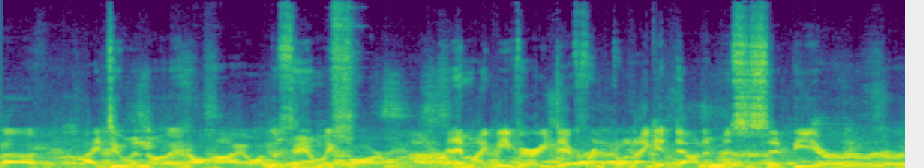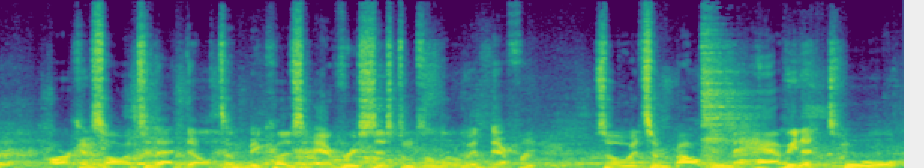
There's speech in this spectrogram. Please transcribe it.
uh, I do in, in, Ohio on the family farm, and it might be very different when I get down in Mississippi or, or, or Arkansas into that delta because every system's a little bit different. So it's about having a tool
